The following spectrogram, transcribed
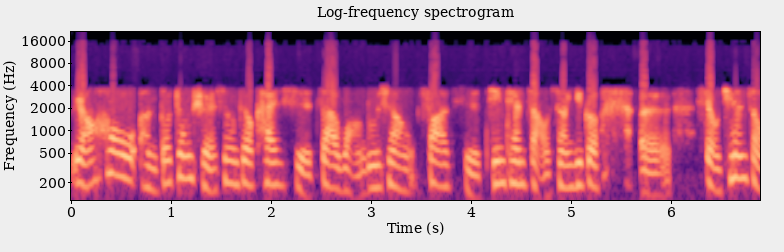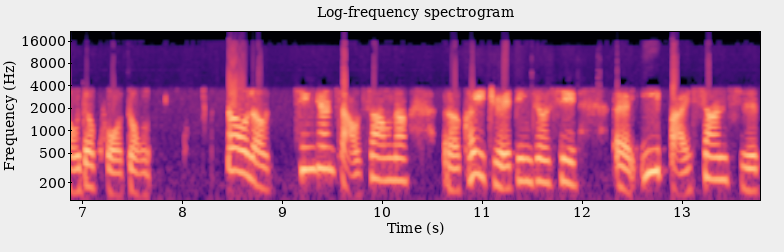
然后很多中学生就开始在网络上发起今天早上一个呃小牵手的活动。到了今天早上呢，呃可以决定就是呃一百三十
